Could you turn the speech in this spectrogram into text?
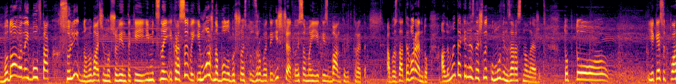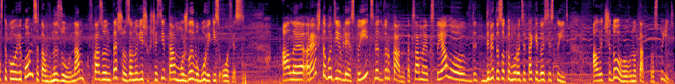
будований був так солідно. Ми бачимо, що він такий і міцний, і красивий, і можна було би щось тут зробити і ще той самий якийсь банк відкрити або здати в оренду. Але ми так і не знайшли, кому він зараз належить. Тобто. Якесь от пластикове віконце там внизу нам вказує на те, що за новіших часів там можливо був якийсь офіс. Але решта будівлі стоїть недоторканно, так само як стояло в 900 році, так і досі стоїть. Але чи довго воно так простоїть?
